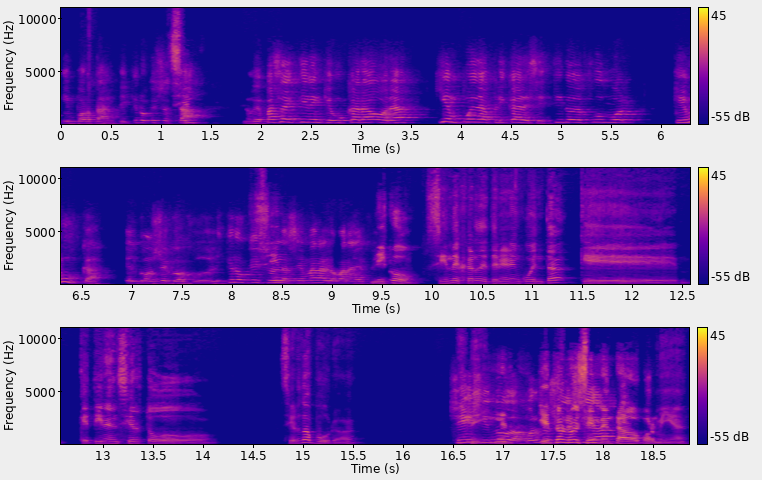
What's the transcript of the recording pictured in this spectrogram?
importante. Y creo que eso está. Lo que pasa es que tienen que buscar ahora quién puede aplicar ese estilo de fútbol que busca el Consejo de Fútbol. Y creo que eso en la semana lo van a definir. Nico, sin dejar de tener en cuenta que, que tienen cierto, cierto apuro. ¿eh? Sí, sin duda. y esto no es inventado por mí. ¿eh?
